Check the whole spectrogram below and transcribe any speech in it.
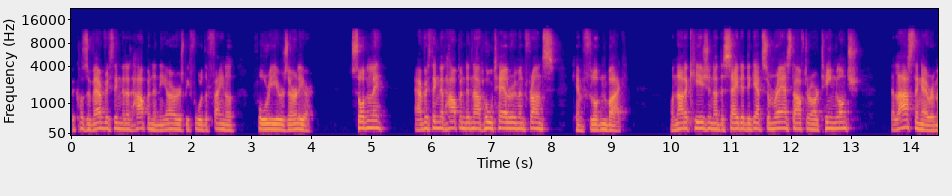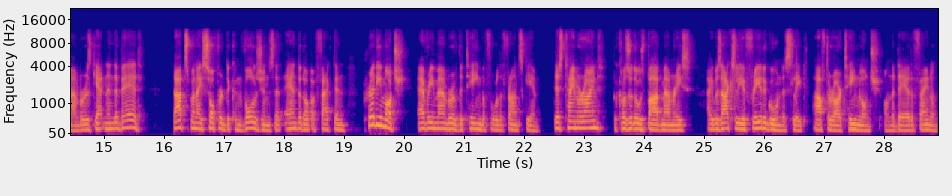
because of everything that had happened in the hours before the final four years earlier. Suddenly, everything that happened in that hotel room in France came flooding back. On that occasion, I decided to get some rest after our team lunch. The last thing I remember is getting into bed. That's when I suffered the convulsions that ended up affecting pretty much every member of the team before the France game. This time around, because of those bad memories, I was actually afraid of going to sleep after our team lunch on the day of the final.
